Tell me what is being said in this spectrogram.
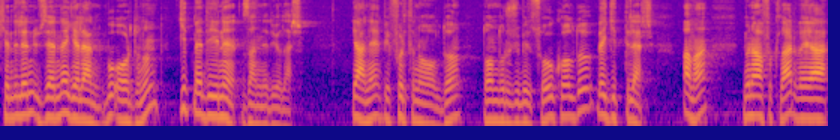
kendilerinin üzerine gelen bu ordunun gitmediğini zannediyorlar. Yani bir fırtına oldu, dondurucu bir soğuk oldu ve gittiler. Ama münafıklar veya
